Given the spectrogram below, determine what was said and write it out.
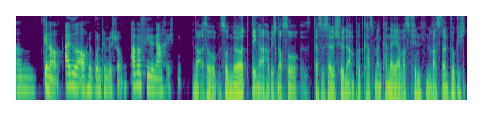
Ähm, genau, also auch eine bunte Mischung, aber viele Nachrichten. Genau, also so Nerd-Dinger habe ich noch so. Das ist ja das Schöne am Podcast. Man kann da ja was finden, was dann wirklich,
